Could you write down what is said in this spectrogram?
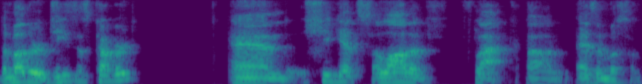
the mother of Jesus covered, and she gets a lot of flack um, as a Muslim.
